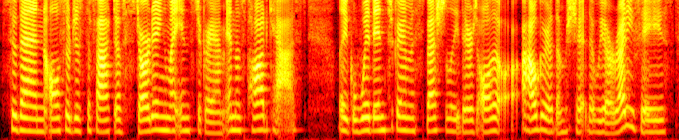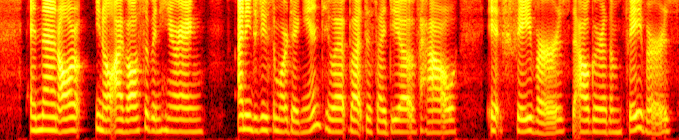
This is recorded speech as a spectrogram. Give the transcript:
So then also just the fact of starting my Instagram and this podcast, like with Instagram especially, there's all the algorithm shit that we already face. And then all, you know, I've also been hearing I need to do some more digging into it, but this idea of how it favors, the algorithm favors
